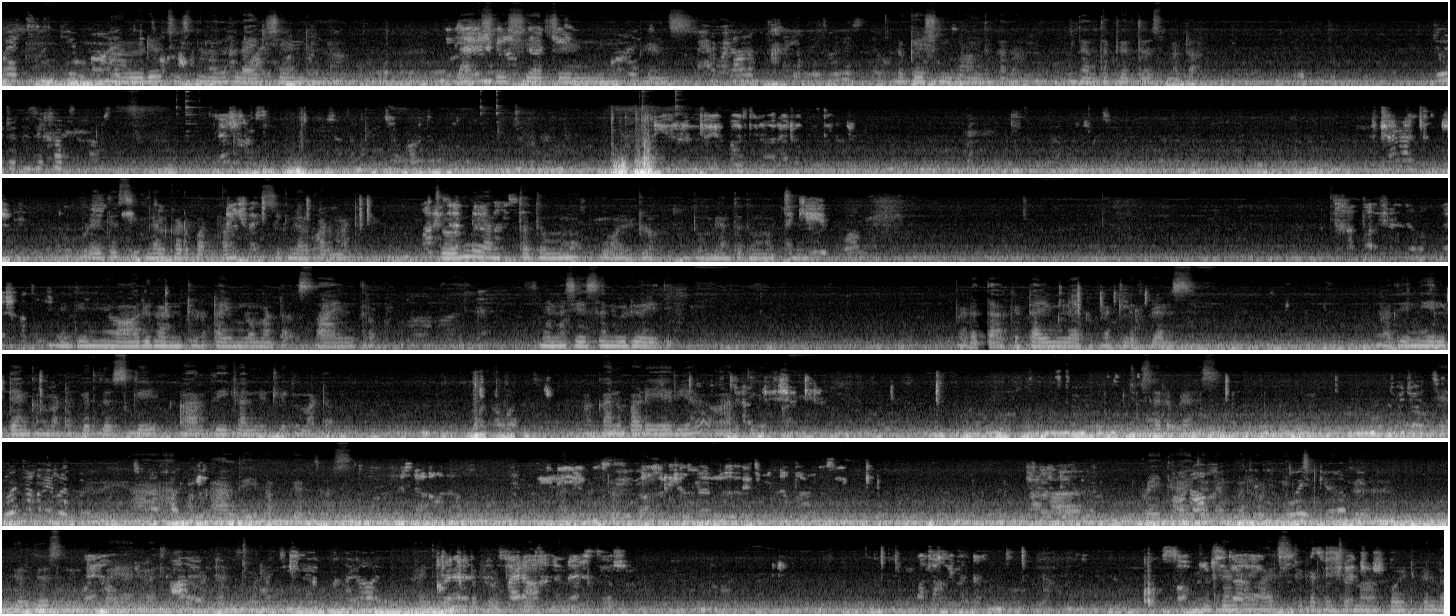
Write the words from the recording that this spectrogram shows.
నా వీడియో చూస్తున్న అందరూ లైక్ చేయండి లైక్ చేసి షేర్ చేయండి ఫ్రెండ్స్. లొకేషన్ బాగుంది కదా? ఇదంతా పెద్ద అనమాట చూడండి. అయితే సిగ్నల్ కాడ పోతాం సిగ్నల్ కాడమాట చూడండి ఎంత దుమ్ము వైట్లో దుమ్ము ఎంత దుమ్ము వచ్చింది. ఇది ఆరు గంటల టైంలో మాట సాయంత్రం. నిన్న చేసిన వీడియో ఇది. పెడతాకి టైం లేక పెట్టలేదు ఫ్రెండ్స్. అది నీళ్ళ ట్యాంక్ అనమాట పెద్దస్కి ఆర్తికి అన్నింటికి అనమాట ఆ కనపడే ఏరియా ఆర్తి చూసారా ఫ్రెండ్స్? ఆర్తి అక్కడ కొంచెం పోయిట్ పిల్ల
